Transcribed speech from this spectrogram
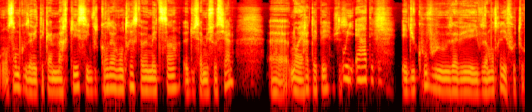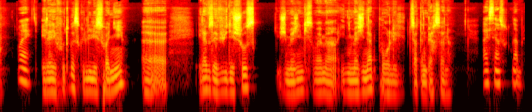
on semble que vous avez été quand même marqué, c'est que vous, quand vous avez rencontré ce fameux médecin euh, du SAMU social, euh, non RATP, je sais. Oui, RATP. Et du coup, vous avez, il vous a montré des photos. Ouais. Et là, les photos parce que lui, il est soigné. Euh, et là, vous avez vu des choses, j'imagine, qui sont même inimaginables pour certaines personnes. Ah, c'est insoutenable.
